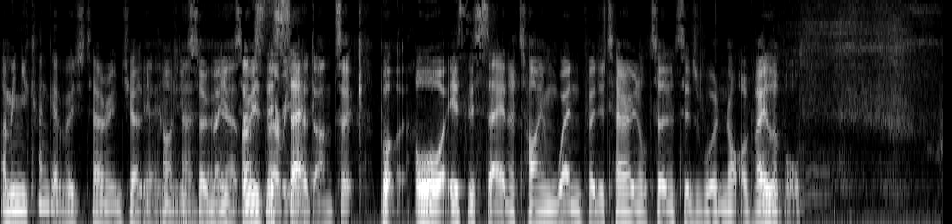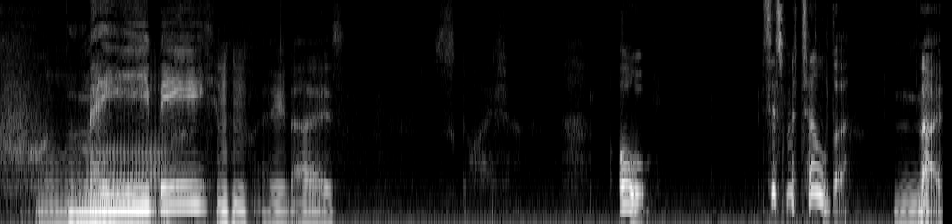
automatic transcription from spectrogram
I mean, you can get vegetarian jelly, Yeah, can't you? can So go. maybe. Yeah, so that's is this very set? pedantic? But or is this set in a time when vegetarian alternatives were not available? Maybe? Who knows? Scottish. Oh, is this Matilda? No.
